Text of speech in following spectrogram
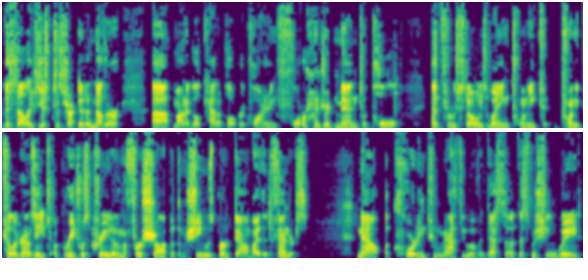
the Seljuks constructed another uh, catapult requiring 400 men to pull and threw stones weighing 20, 20 kilograms each. A breach was created on the first shot, but the machine was burnt down by the defenders. Now, according to Matthew of Edessa, this machine weighed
